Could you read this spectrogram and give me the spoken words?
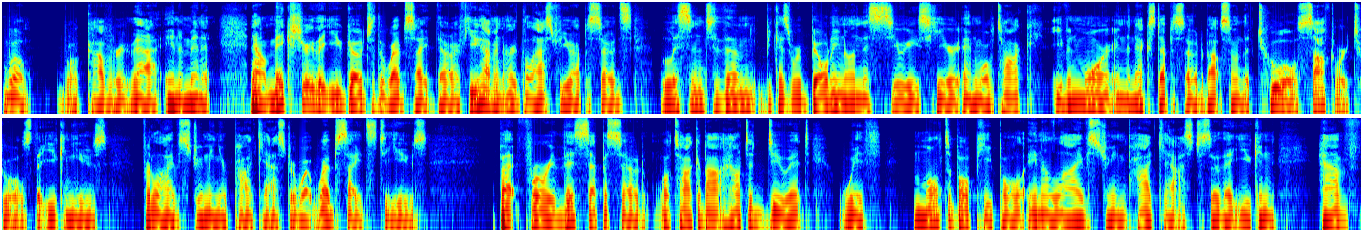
we'll we'll cover that in a minute. Now make sure that you go to the website though. If you haven't heard the last few episodes listen to them because we're building on this series here and we'll talk even more in the next episode about some of the tools software tools that you can use for live streaming your podcast or what websites to use. But for this episode we'll talk about how to do it with multiple people in a live stream podcast so that you can have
